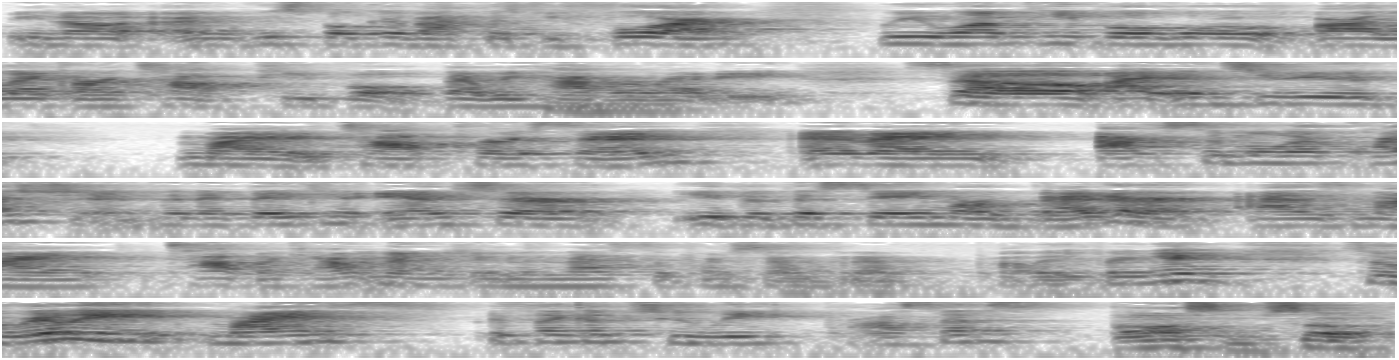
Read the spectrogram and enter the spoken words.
you know, we spoke about this before. We want people who are like our top people that we have mm-hmm. already. So I interviewed my top person and I ask similar questions. And if they can answer either the same or better as my top account manager, then that's the person I'm gonna probably bring in. So really, my it's like a two week process. Awesome. So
